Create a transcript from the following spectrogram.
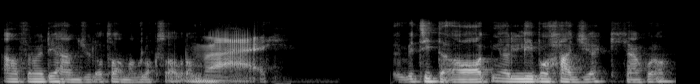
Anthony DeAngelo tar man väl också av dem. nej. Vi tittar, ja, Libor Hajek kanske då.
